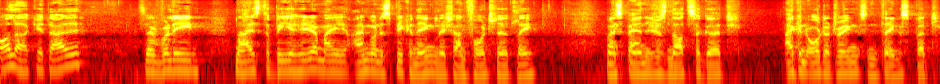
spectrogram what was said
hola, ¿qué tal? It's really nice to be here. My, I'm going to speak in English, unfortunately. My Spanish is not so good. I can order drinks and things, but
